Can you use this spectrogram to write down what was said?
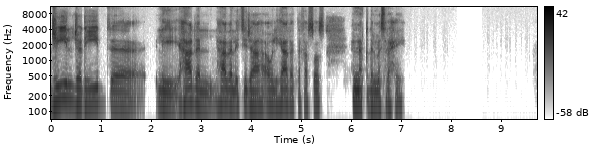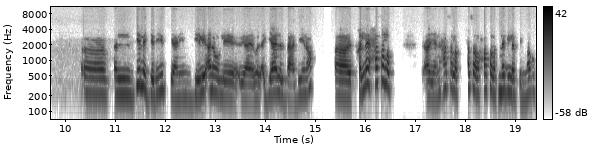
جيل جديد لهذا هذا الاتجاه أو لهذا التخصص النقد المسرحي؟ آه الجيل الجديد يعني جيلي أنا والأجيال اللي بعدينا آه تخلي حصلت آه يعني حصلت حصل حصلت نقلة في النقد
